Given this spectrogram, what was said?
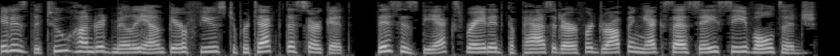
It is the 200 mA fuse to protect the circuit. This is the X-rated capacitor for dropping excess AC voltage.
